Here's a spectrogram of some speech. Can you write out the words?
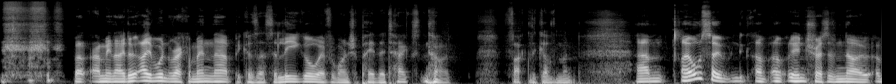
But I mean, I, don't, I wouldn't recommend that because that's illegal. Everyone should pay their tax. No, fuck the government. Um, I also, uh, uh, interested to know, uh,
